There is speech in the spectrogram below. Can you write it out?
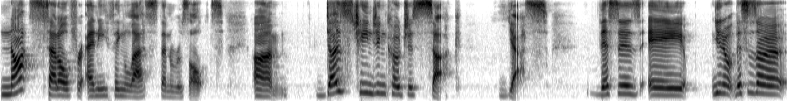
not settle for anything less than results um, does changing coaches suck yes this is a you know this is a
